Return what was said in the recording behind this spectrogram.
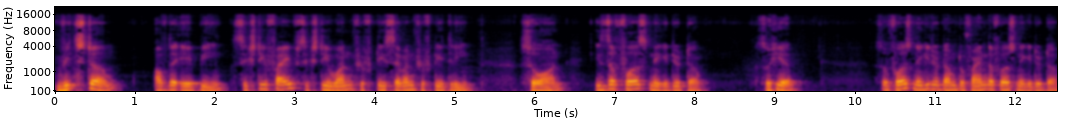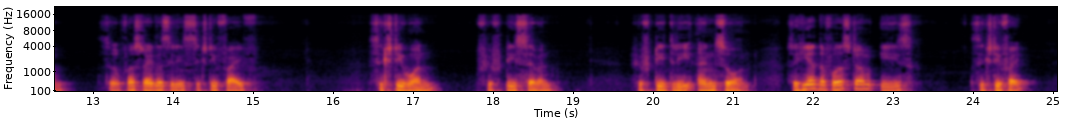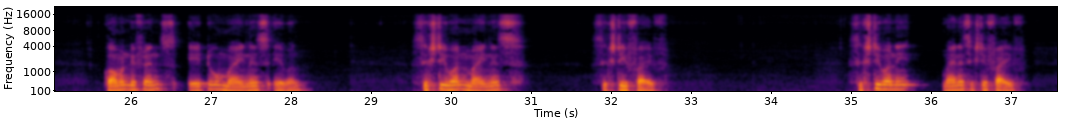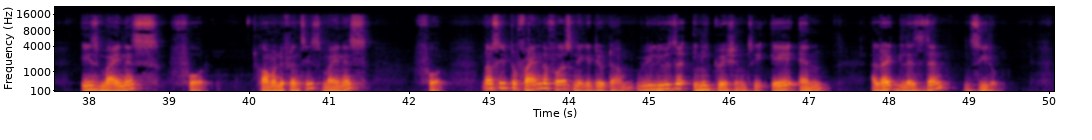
which term of the AP 65, 61, 57, 53 so on is the first negative term. So here, so first negative term to find the first negative term. So first write the series 65, 61, 57, 53 and so on. So here the first term is 65. Common difference A2 minus A1 61 minus 65 61 minus 65 is minus 4 common difference is minus 4 now see to find the first negative term we will use the inequation see a n i'll write less than 0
